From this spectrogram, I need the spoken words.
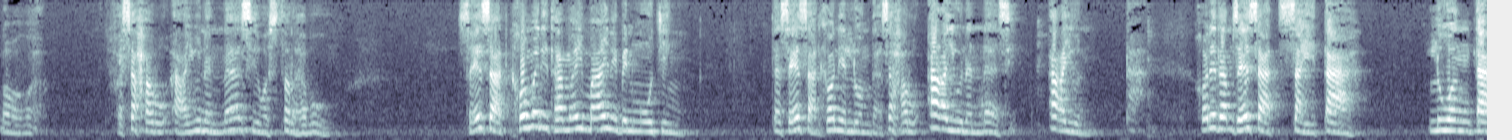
เราบอกว่า فسحروا أعين الناس واسترهبوا เสศาสตร์เขาไม่ได้ทำให้ไม้นี่เป็นงูจริง แต่เสศาสตร์เขาเนี่ยลวงตาสหรุอายุนันนาสิอายุนตาเขาได้ทำเสศาสตร์ใส่ตา ลวงตา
